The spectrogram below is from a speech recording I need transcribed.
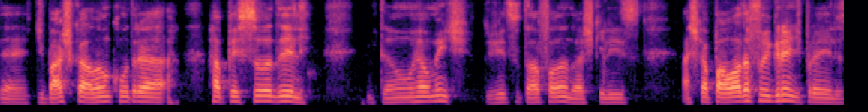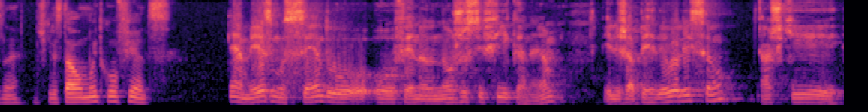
é, de baixo calão contra a, a pessoa dele. Então, realmente, do jeito que você estava falando. Acho que eles. Acho que a paulada foi grande para eles, né? Acho que eles estavam muito confiantes. É, mesmo sendo, o, Fernando, não justifica, né? Ele já perdeu a eleição. Acho que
